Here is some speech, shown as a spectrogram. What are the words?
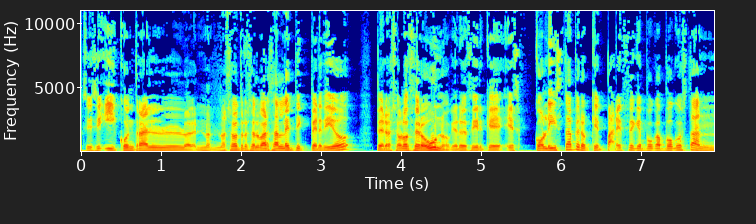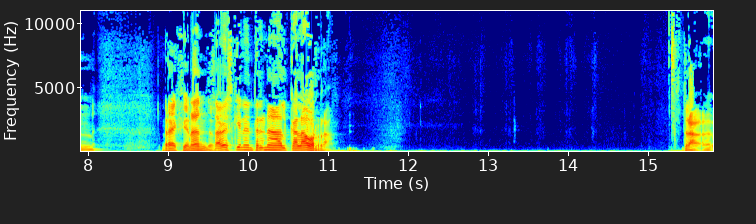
Sí, sí, y contra el, nosotros el Barça Athletic perdió, pero solo 0-1. Quiero decir que es colista, pero que parece que poco a poco están reaccionando. ¿Sabes quién entrena al Calahorra? Ostras,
